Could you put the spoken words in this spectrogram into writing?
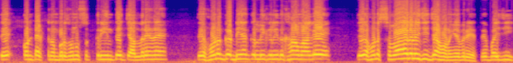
ਤੇ ਕੰਟੈਕਟ ਨੰਬਰ ਤੁਹਾਨੂੰ ਸਕਰੀਨ ਤੇ ਚੱਲ ਰਹੇ ਨੇ। ਤੇ ਹੁਣ ਗੱਡੀਆਂ ਕੱਲੀ ਕੱਲੀ ਦਿਖਾਵਾਂਗੇ ਤੇ ਹੁਣ ਸਵਾਦ ਵਾਲੀ ਚੀਜ਼ਾਂ ਹੋਣਗੀਆਂ ਵੀਰੇ। ਤੇ ਬਾਈ ਜੀ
